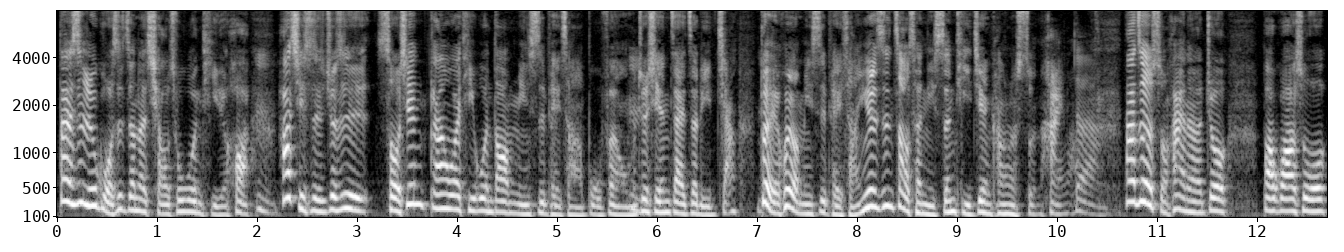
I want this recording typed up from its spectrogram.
但是如果是真的乔出问题的话，嗯，他其实就是首先刚刚 YT 问到民事赔偿的部分，我们就先在这里讲，嗯、对，会有民事赔偿，因为是造成你身体健康的损害嘛，对啊。那这个损害呢，就包括说。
